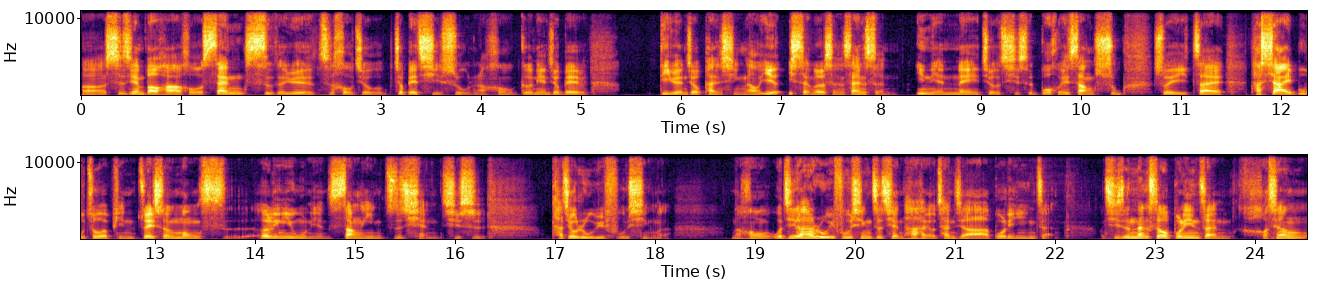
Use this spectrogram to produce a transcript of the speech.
呃事件爆发后三四个月之后就就被起诉，然后隔年就被地院就判刑，然后一一审、二审、三审，一年内就其实驳回上诉，所以在他下一部作品《醉生梦死》二零一五年上映之前，其实。他就入狱服刑了，然后我记得他入狱服刑之前，他还有参加柏林影展。其实那个时候柏林影展好像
